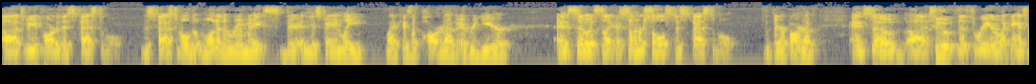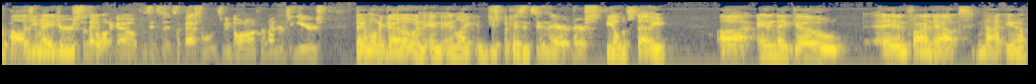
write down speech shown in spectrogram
uh, to be a part of this festival. This festival that one of the roommates, their his family, like is a part of every year, and so it's like a summer solstice festival that they're a part of. And so uh, two of the three are like anthropology majors, so they want to go because it's it's a festival that's been going on for hundreds of years. They want to go and, and, and like just because it's in their their field of study, uh, and they go and find out not you know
